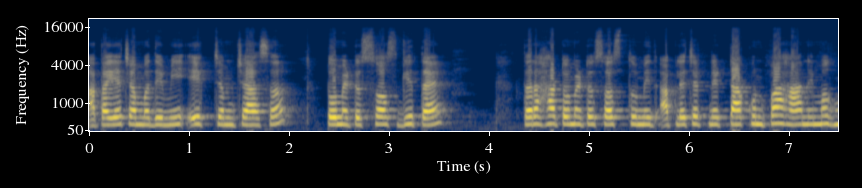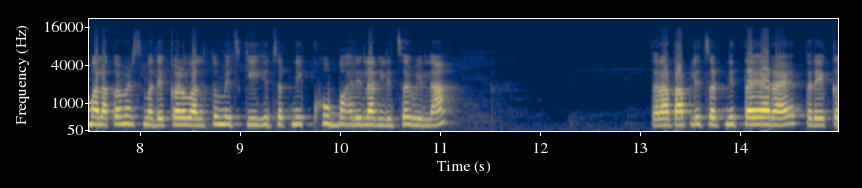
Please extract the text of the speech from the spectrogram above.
आता याच्यामध्ये मी एक चमचा असं टोमॅटो सॉस घेत आहे तर हा टोमॅटो सॉस तुम्ही आपल्या चटणीत टाकून पहा आणि मग मला कमेंट्समध्ये कळवाल तुम्हीच की ही चटणी खूप भारी लागली चवीला. तर आता आपली चटणी तयार आहे. तर एक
